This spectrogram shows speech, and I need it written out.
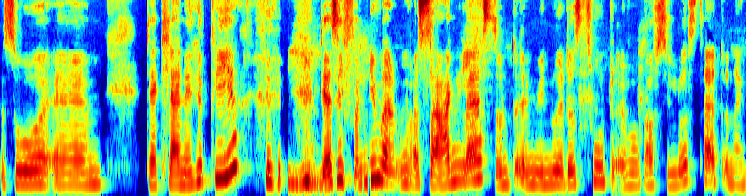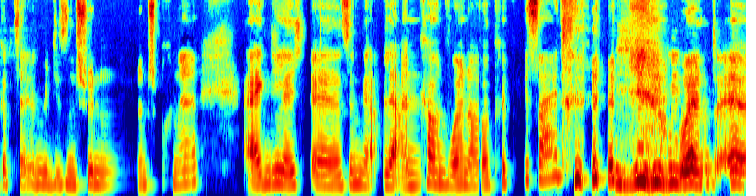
so ähm, der kleine Hippie, der sich von niemandem was sagen lässt und irgendwie nur das tut, äh, worauf sie Lust hat. Und dann gibt es ja irgendwie diesen schönen Spruch, ne? eigentlich äh, sind wir alle Anker und wollen aber Pippi sein. und ähm,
